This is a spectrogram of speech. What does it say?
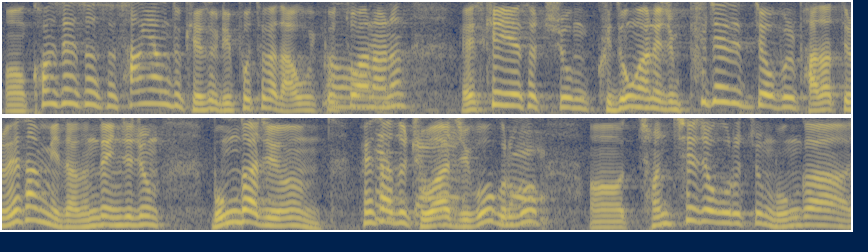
어, 컨센서스 상향도 계속 리포트가 나오고 있고 또 어. 하나는 SK에서 좀 그동안에 좀 푸재접을 받았던 회사입니다. 근데 이제 좀 뭔가 좀 회사도 새롭게. 좋아지고 그리고 네. 어, 전체적으로 좀 뭔가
